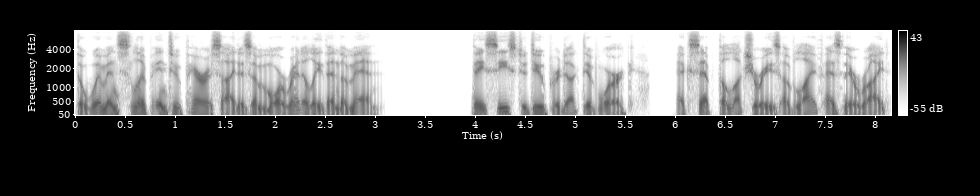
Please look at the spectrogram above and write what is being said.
the women slip into parasitism more readily than the men. They cease to do productive work, accept the luxuries of life as their right,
